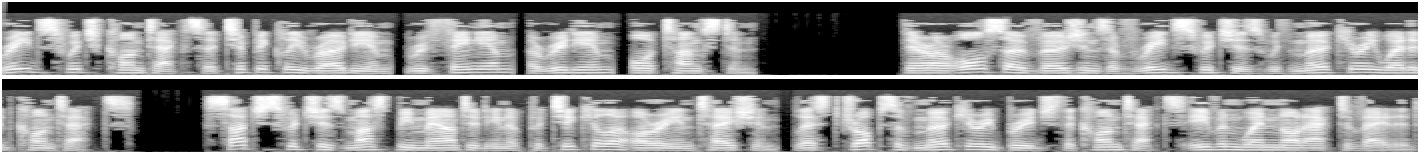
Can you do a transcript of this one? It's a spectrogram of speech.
Reed switch contacts are typically rhodium, ruthenium, iridium, or tungsten. There are also versions of reed switches with mercury-wetted contacts. Such switches must be mounted in a particular orientation, lest drops of mercury bridge the contacts even when not activated.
